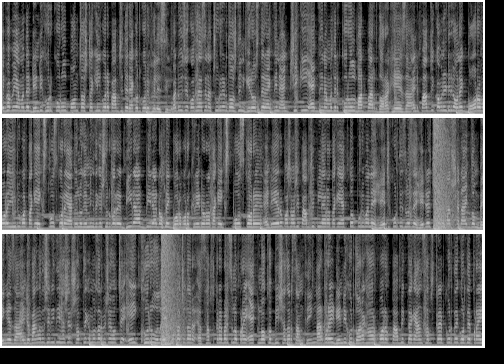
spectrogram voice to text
এভাবেই আমাদের ডেন্ডিখুর করুল পঞ্চাশটা কিল করে পাবজিতে রেকর্ড করে ফেলেছিল। বাট ওই যে কথা আছে না, চুরের দশ দিন গৃহস্থের একদিন এন্ড ঠিকই একদিন আমাদের কুরুল বাটপার ধরা খেয়ে যায়। এন্ড পাবজি কমিউনিটির অনেক বড় বড় ইউটিউবার তাকে এক্সপোজ করে অ্যাপেলো গেমিং থেকে শুরু করে, বিরাট বিরাট অনেক বড় বড় ক্রিয়েটররা তাকে এক্সপোজ করে। এন্ড এর পাশাপাশি পাবজি প্লেয়াররা তাকে এত পরিমাণে হেট করতেছিল যে হেটের চোখে তার সেটা একদম ভেঙে যায়। এন্ড বাংলাদেশের ইতিহাসের সব থেকে মজার বিষয় হচ্ছে, এই খুরুল এই ফুকাচুদার সাবস্ক্রাইবার ছিল প্রায় এক লক্ষ বিশ হাজার সামথিং তারপরে এই ডেন্ডিখুর ধরা খাওয়ার পর পাবলিক তাকে আনসাবস্ক্রাইব করতে করতে প্রায়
